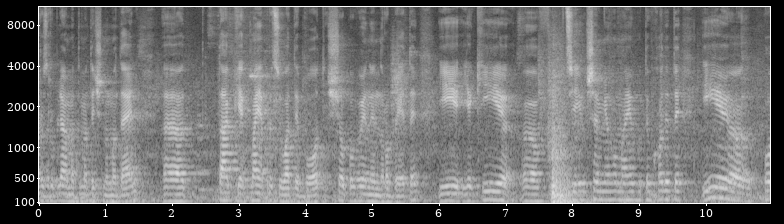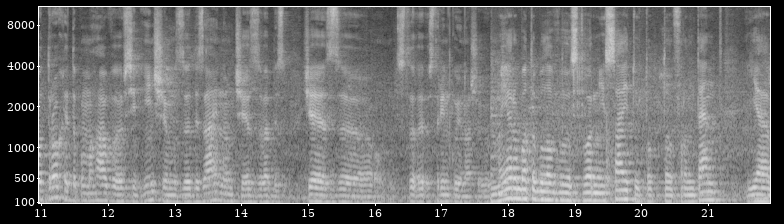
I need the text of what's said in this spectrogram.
розробляв математичну модель, е, так як має працювати бот, що повинен робити, і які е, функції ще в нього має бути входити, і е, потрохи допомагав всім іншим з дизайном чи з веб чи з е, сторінкою нашою. Моя робота була в створенні сайту, тобто фронтенд. Я е,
